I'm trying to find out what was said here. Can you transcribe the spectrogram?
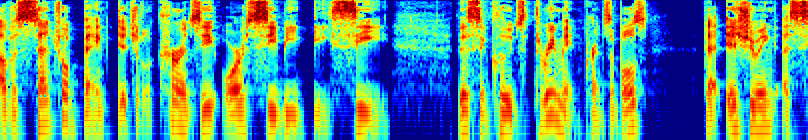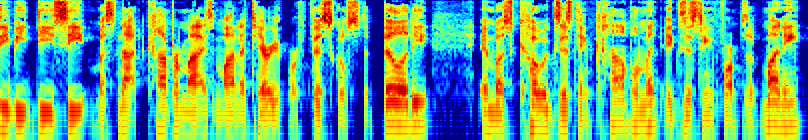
of a central bank digital currency, or CBDC. This includes three main principles that issuing a CBDC must not compromise monetary or fiscal stability, it must coexist and complement existing forms of money,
